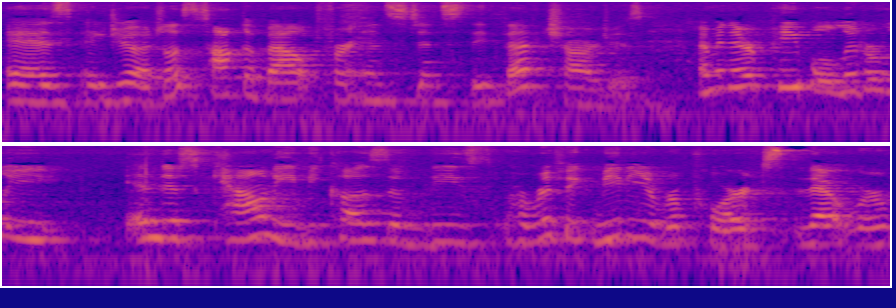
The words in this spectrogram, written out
as a judge. Let's talk about, for instance, the theft charges. I mean, there are people literally in this county because of these horrific media reports that were,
